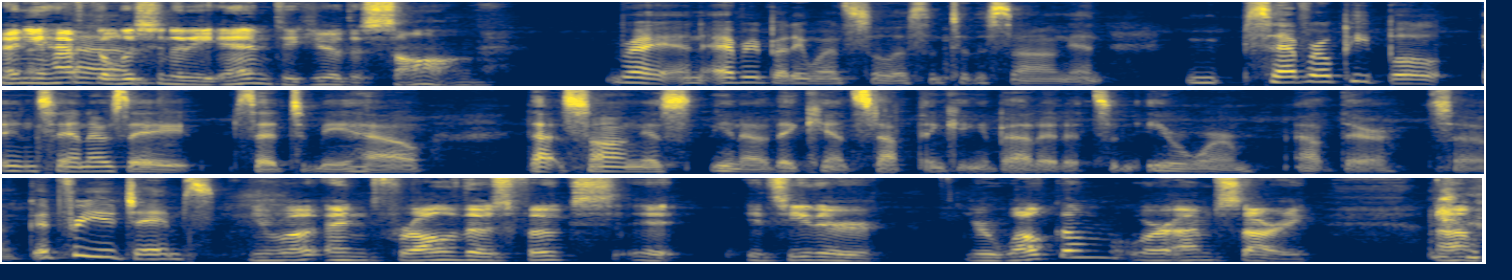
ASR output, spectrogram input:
And you have to Um, listen to the end to hear the song. Right, and everybody wants to listen to the song. And m- several people in San Jose said to me how that song is, you know, they can't stop thinking about it. It's an earworm out there. So good for you, James. You're wel- and for all of those folks, it, it's either you're welcome or I'm sorry. Um,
